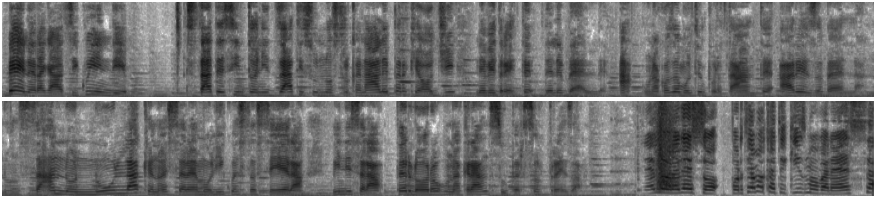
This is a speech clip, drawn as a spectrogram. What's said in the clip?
Bene ragazzi, quindi State sintonizzati sul nostro canale perché oggi ne vedrete delle belle. Ah, una cosa molto importante, Aria e Isabella non sanno nulla che noi saremo lì questa sera, quindi sarà per loro una gran super sorpresa. Allora adesso portiamo a catechismo Vanessa,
